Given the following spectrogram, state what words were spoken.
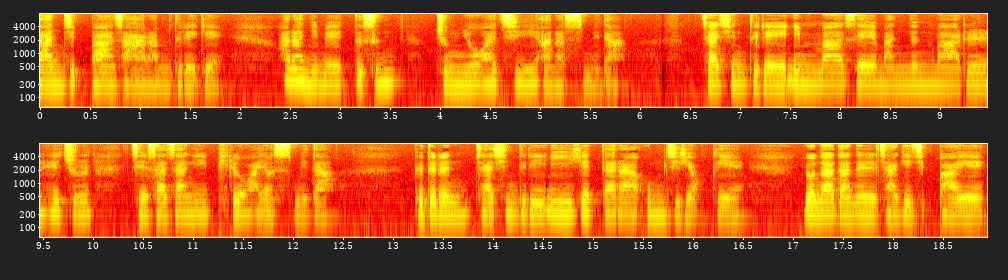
단지파 사람들에게 하나님의 뜻은 중요하지 않았습니다. 자신들의 입맛에 맞는 말을 해줄 제사장이 필요하였습니다. 그들은 자신들이 이익에 따라 움직였기에 요나단을 자기 지파의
